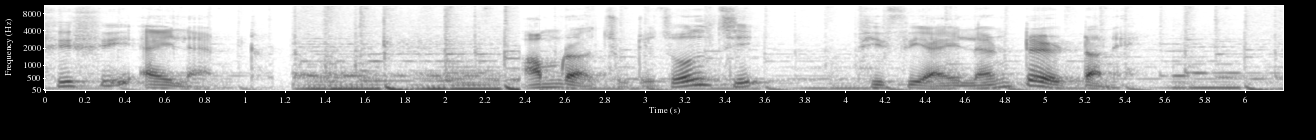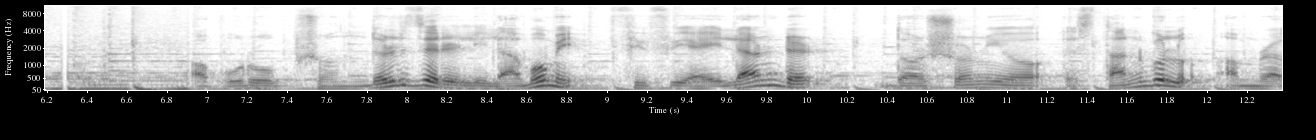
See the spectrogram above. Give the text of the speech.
Phi Phi island. আমরা ছুটে চলছি ফিফি আইল্যান্ডের টানে। অপরূপ সৌন্দর্যের লীলাভূমি ফিফি আইল্যান্ডের দর্শনীয় স্থানগুলো আমরা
